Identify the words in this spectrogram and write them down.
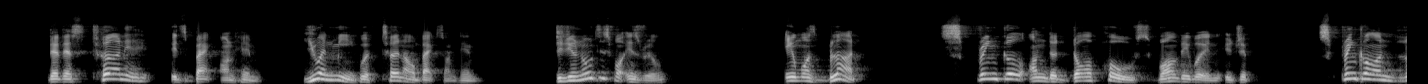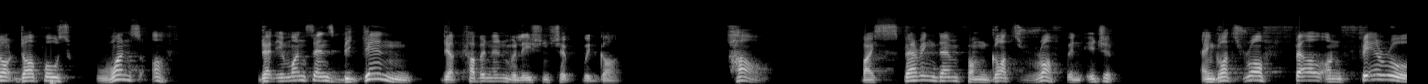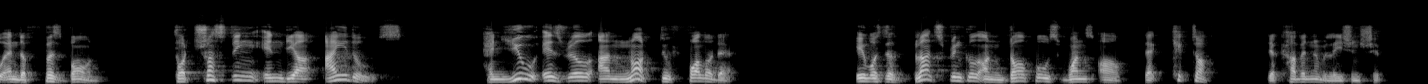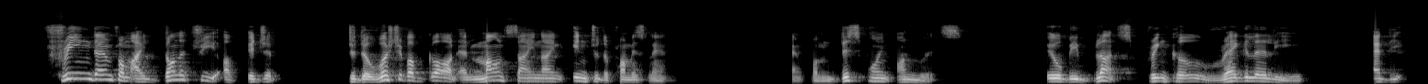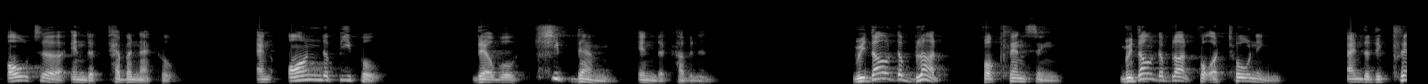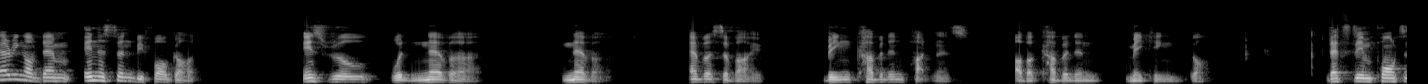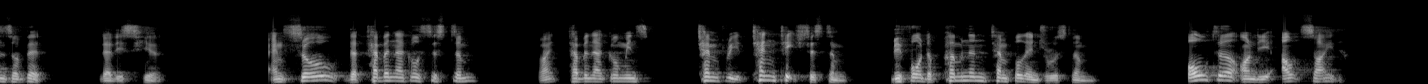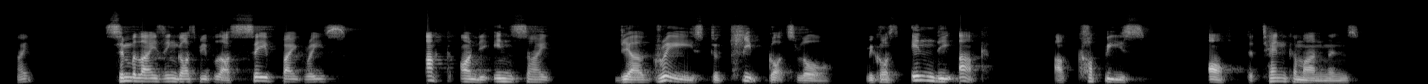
that has turned its back on Him, you and me who have turned our backs on Him. Did you notice for Israel? It was blood sprinkled on the doorposts while they were in Egypt, sprinkled on the doorposts once off, that in one sense began their covenant relationship with God. How? By sparing them from God's wrath in Egypt. And God's wrath fell on Pharaoh and the firstborn for trusting in their idols. And you, Israel, are not to follow that. It was the blood sprinkled on doorposts once off that kicked off their covenant relationship, freeing them from idolatry of Egypt to the worship of God at Mount Sinai into the promised land. And from this point onwards, it will be blood sprinkled regularly at the altar in the tabernacle and on the people that will keep them in the covenant. Without the blood for cleansing, without the blood for atoning, and the declaring of them innocent before God, Israel would never, never, ever survive being covenant partners of a covenant making God. That's the importance of it that is here. And so the tabernacle system, right? Tabernacle means temporary tentage system before the permanent temple in Jerusalem. Altar on the outside, right? Symbolizing God's people are saved by grace. Ark on the inside, they are grace to keep God's law because in the ark are copies of the Ten Commandments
